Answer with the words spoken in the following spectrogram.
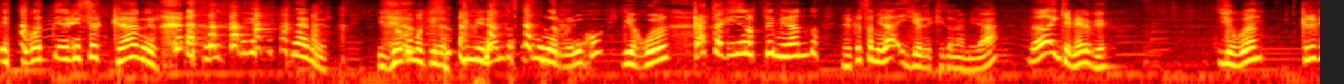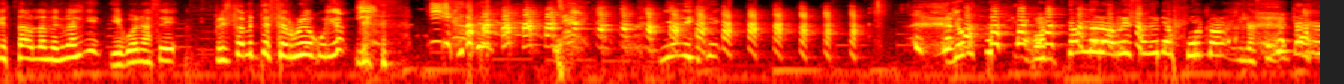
este weón tiene que ser Kramer. Este weón tiene que ser Kramer. Y yo como que lo estoy mirando así como de reojo, y el weón, cacha que yo lo estoy mirando, me empieza a mirar, y yo le quito la mirada, Ay, qué nervio. y el weón creo que está hablando con alguien, y el weón hace precisamente ese ruido culiado. Y yo dije, yo me estoy aguantando la risa de una forma, y la secretaria,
